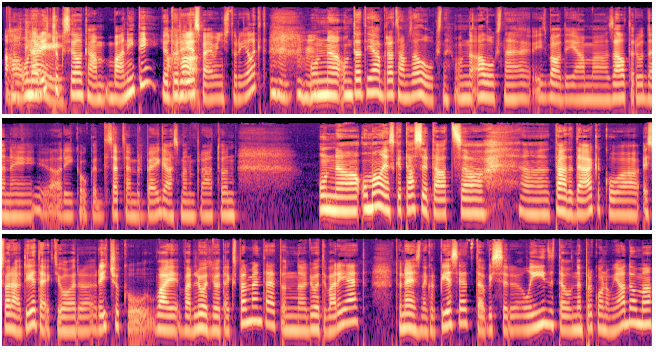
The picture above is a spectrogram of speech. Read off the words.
Okay. Un arī Čukas ielikām banītī, jo Aha. tur ir iespēja viņus tur ielikt. Mm -hmm. un, un tad, jā, braucām uz Alūksni. Un Alūksnē izbaudījām zelta rudeni arī kaut kad septembra beigās, manuprāt. Un, Un, uh, un man liekas, ka tas ir tāds, uh, tāda dēka, ko es varētu ieteikt, jo ar Ričuku vai, var ļoti, ļoti eksperimentēt un ļoti variēt. Tu neesi nekur piesiet, tev viss ir līdzi, tev par ko nav jādomā.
